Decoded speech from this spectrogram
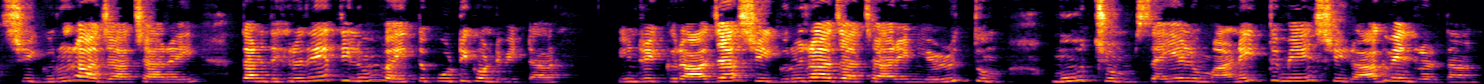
ஸ்ரீ குருராஜாச்சாரை தனது ஹிருதயத்திலும் வைத்து பூட்டி கொண்டு விட்டார். இன்றைக்கு ராஜா ஸ்ரீ குருராஜாச்சாரின் எழுத்தும் மூச்சும் செயலும் அனைத்துமே ஸ்ரீ ராகவேந்திரர் தான்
